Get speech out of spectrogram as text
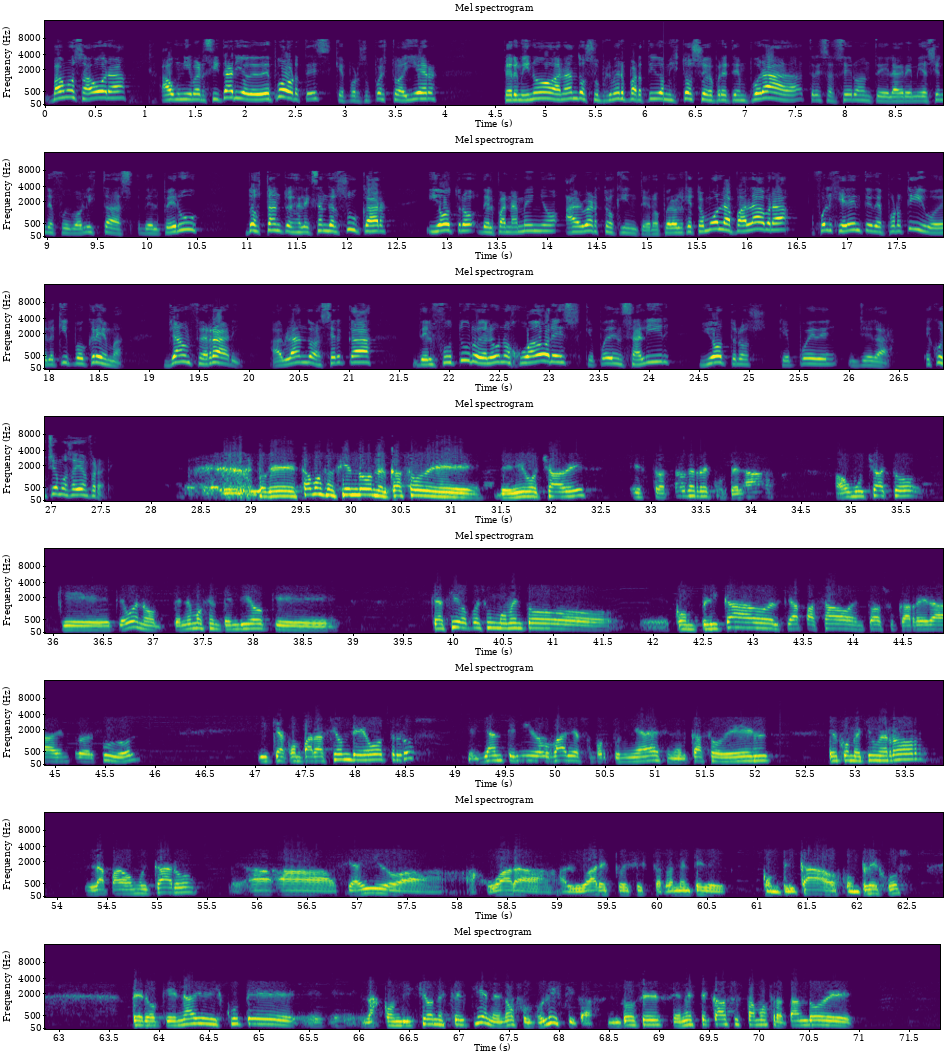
Vamos ahora a Universitario de Deportes, que por supuesto ayer terminó ganando su primer partido amistoso de pretemporada, 3 a 0 ante la agremiación de futbolistas del Perú, dos tantos de Alexander Zúcar y otro del panameño Alberto Quintero. Pero el que tomó la palabra fue el gerente deportivo del equipo Crema, Jan Ferrari, hablando acerca del futuro de algunos jugadores que pueden salir y otros que pueden llegar. Escuchemos a Jan Ferrari. Lo que estamos haciendo en el caso de, Diego Chávez es tratar de recuperar a un muchacho que, que bueno, tenemos entendido que, que ha sido pues un momento eh, complicado el que ha pasado en toda su carrera dentro del fútbol y que a comparación de otros que ya han tenido varias oportunidades, en el caso de él, él cometió un error, la pagó muy caro, se ha ido a, jugar a, lugares pues este, realmente complicados, complejos, pero que nadie discute eh, las condiciones que él tiene, ¿no? Futbolísticas. Entonces, en este caso estamos tratando de,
